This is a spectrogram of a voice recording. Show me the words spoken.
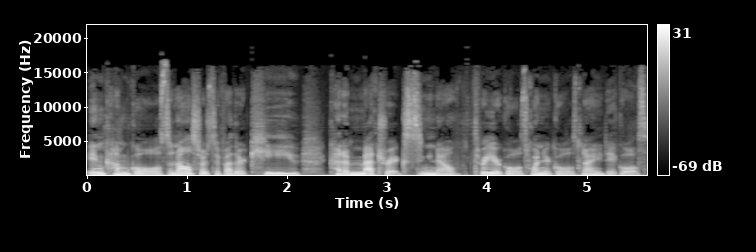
income goals and all sorts of other key kind of metrics, you know, three year goals, one year goals, 90 day goals.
